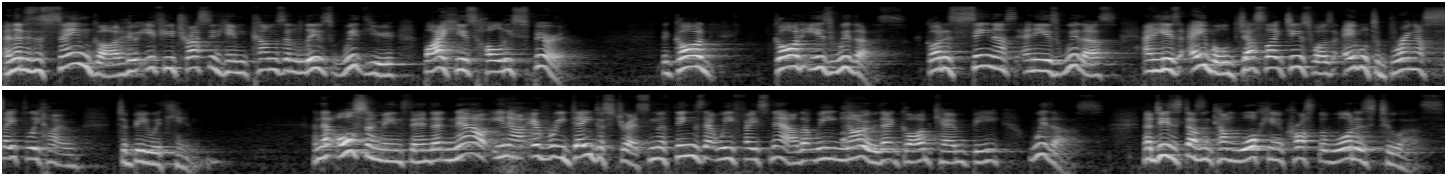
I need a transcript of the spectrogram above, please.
And that is the same God who, if you trust in Him, comes and lives with you by His Holy Spirit. That God, God is with us. God has seen us and He is with us and he is able, just like Jesus was, able to bring us safely home to be with him. And that also means then that now in our everyday distress and the things that we face now, that we know that God can be with us. Now, Jesus doesn't come walking across the waters to us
